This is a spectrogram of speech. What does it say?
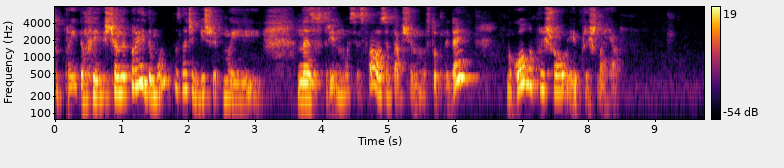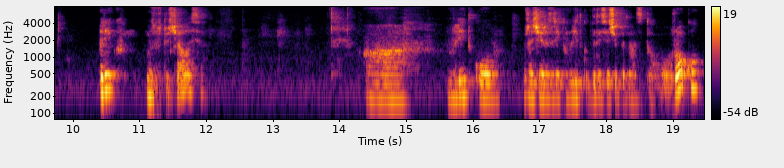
то прийдемо. Якщо не прийдемо, то значить більше ми не зустрінемося. Склалося так, що на наступний день Микола прийшов і прийшла я. Рік ми зустрічалися. А влітку, вже через рік, влітку 2015 року,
